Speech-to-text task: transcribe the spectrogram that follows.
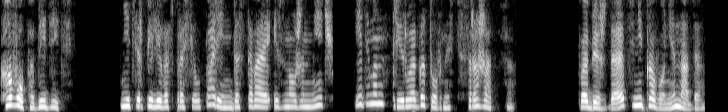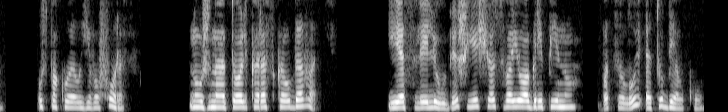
Кого победить?» Нетерпеливо спросил парень, доставая из ножен меч и демонстрируя готовность сражаться. «Побеждать никого не надо», — успокоил его Форос. «Нужно только расколдовать. Если любишь еще свою Агриппину, поцелуй эту белку.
